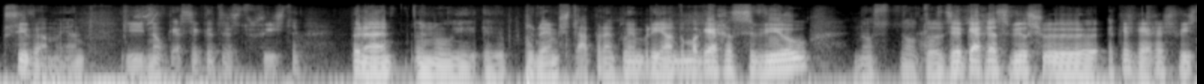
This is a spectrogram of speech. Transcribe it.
possivelmente, e não quero ser catastrofista, perante, no, eh, podemos estar perante o embrião de uma guerra civil não, não estou a dizer guerra civil, uh, que as guerras civis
